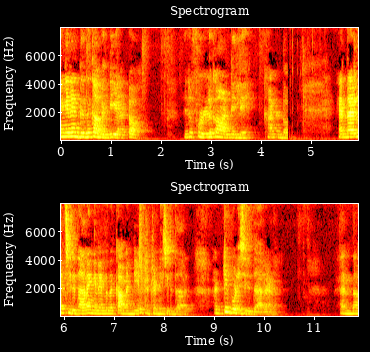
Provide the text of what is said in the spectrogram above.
എങ്ങനെയുണ്ട് എന്ന് കമന്റ് ചെയ്യാം കേട്ടോ ഇതിന്റെ ഫുള്ള് കാണുന്നില്ലേ? കാണുന്നുണ്ടോ? എന്തായാലും ചുരിദാർ എങ്ങനെയുണ്ടെന്ന് കമന്റ് ചെയ്തിട്ടുണ്ട് ചുരിദാർ അടിപൊളി ചുരിദാറാണ്. എന്താ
